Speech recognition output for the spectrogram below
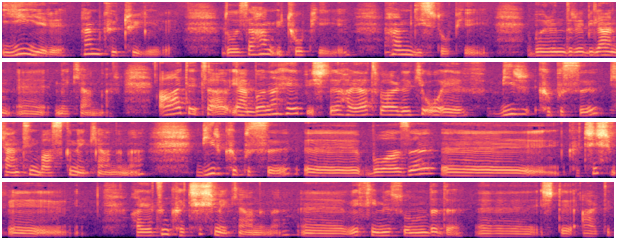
iyi yeri hem kötü yeri. Dolayısıyla hem ütopyayı hem distopyayı barındırabilen e, mekanlar. Adeta yani bana hep işte hayat vardaki o ev bir kapısı kentin baskı mekanına bir kapısı e, boğaza e, kaçış e, hayatın kaçış mekanına e, ve filmin sonunda da e, işte artık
